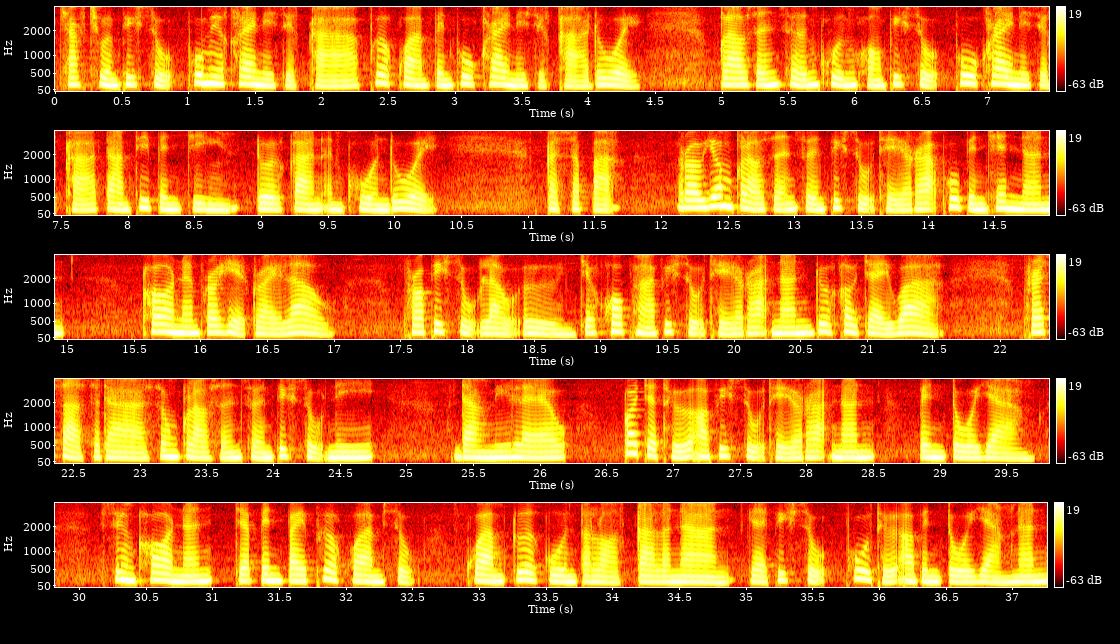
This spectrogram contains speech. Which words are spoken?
ชักชวนภิกษุผู้มีใคร่ในศิกขาเพื่อความเป็นผู้ใคร่ในศิกขาด้วย กล่าวสรรเสริญคุณของภิกษุผู้ใคร่ในศิกขาตามที่เป็นจริง โดยการอันควรด้วย กัสปะ เราย่อมกล่าวสรรเสริญภิกษุเถระผู้เป็นเช่นนั้น ข้อนั้นเพราะเหตุไรเล่า เพราะภิกษุเหล่าอื่นจะคบหาภิกษุเถระนั้นด้วยเข้าใจว่า พระศาสดาทรงกล่าวสรรเสริญภิกษุนี้ ดังนี้แล้วก็จะถือเอาภิกษุเถระนั้นเป็นตัวอย่าง ซึ่งข้อนั้นจะเป็นไปเพื่อความสุข ความเกื้อกูลตลอดกาลนาน แก่ภิกษุผู้ถือเอาเป็นตัวอย่างนั้น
